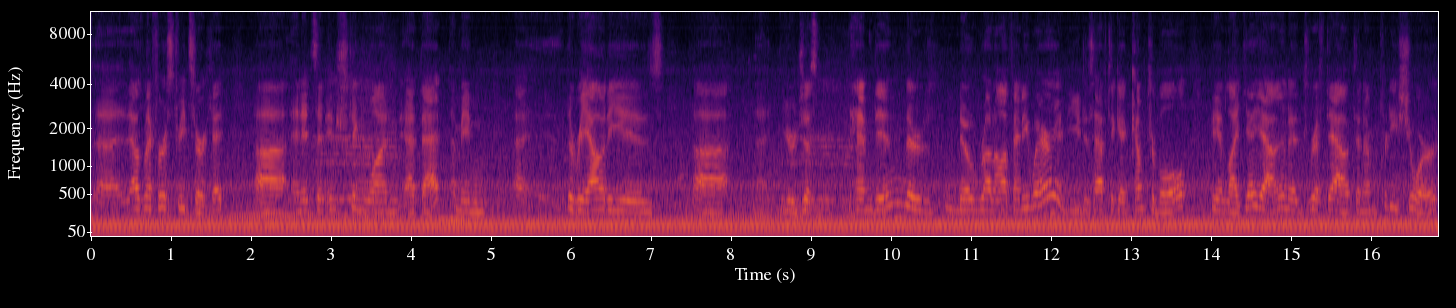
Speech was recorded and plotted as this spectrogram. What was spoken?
uh, that was my first street circuit, uh, and it's an interesting one at that. I mean, uh, the reality is uh, you're just hemmed in. There's no runoff anywhere, and you just have to get comfortable being like, yeah, yeah, I'm going to drift out, and I'm pretty sure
